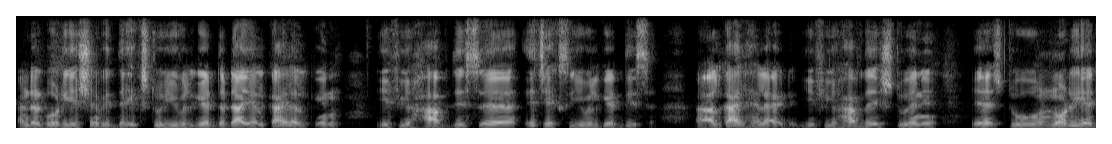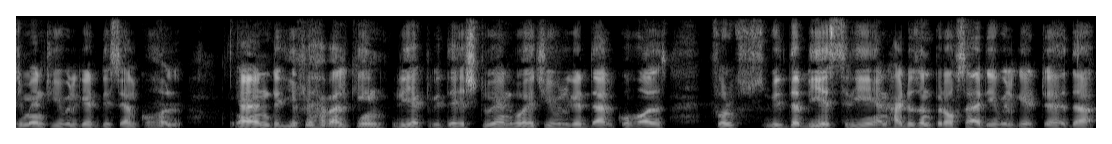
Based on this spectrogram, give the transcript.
Undergo reaction with the X2, you will get the dialkyl alkene if you have this uh, HX you will get this alkyl halide. If you have the H2 and H2 no rearrangement you will get this alcohol. And if you have alkene react with the H2 and OH you will get the alcohols for with the BS3 and hydrogen peroxide you will get uh, the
